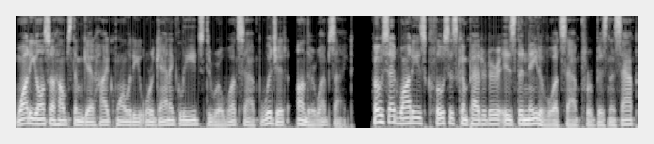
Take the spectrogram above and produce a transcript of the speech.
WATI also helps them get high quality organic leads through a WhatsApp widget on their website. Ho said WATI's closest competitor is the native WhatsApp for Business app,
